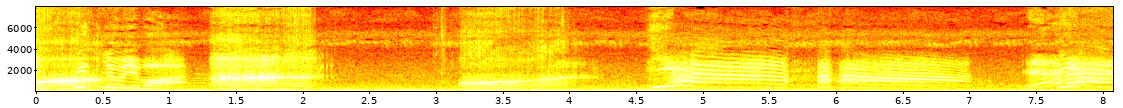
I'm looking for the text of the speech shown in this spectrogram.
в петлю его! Я! Ха-ха! Я!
